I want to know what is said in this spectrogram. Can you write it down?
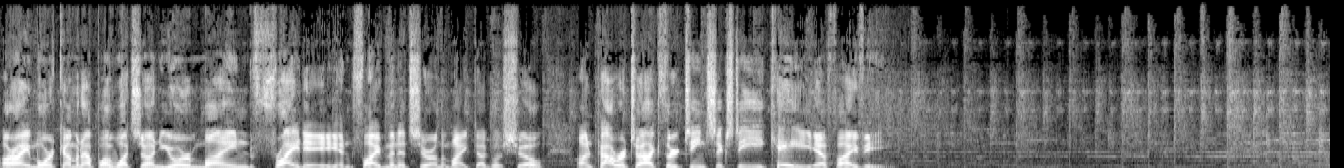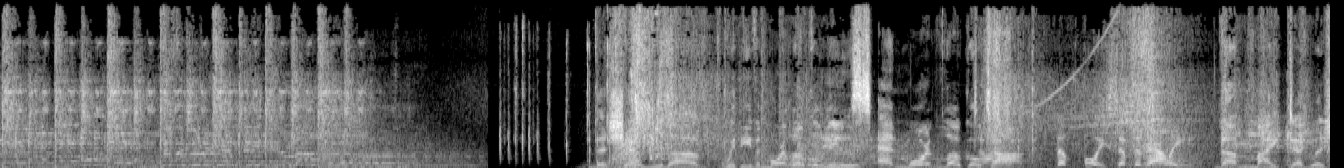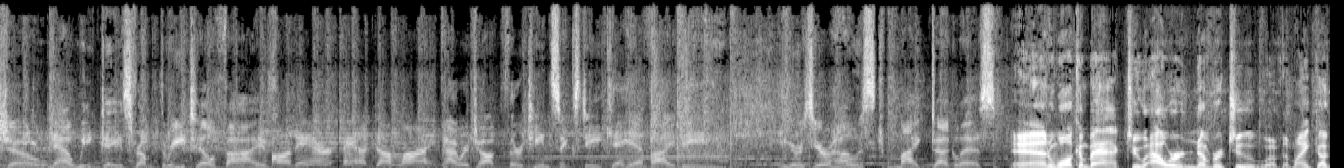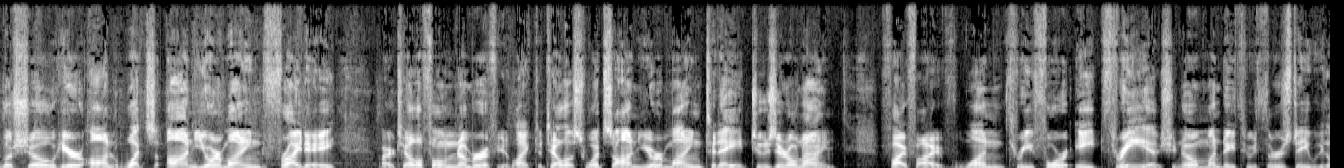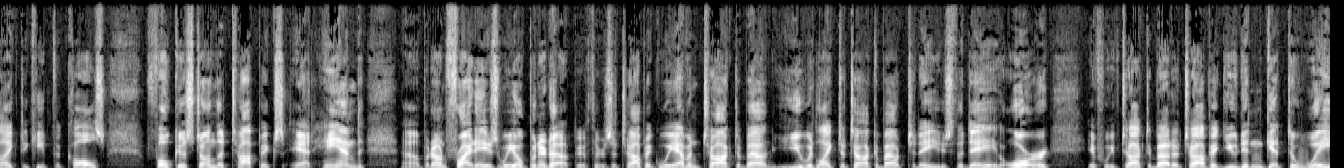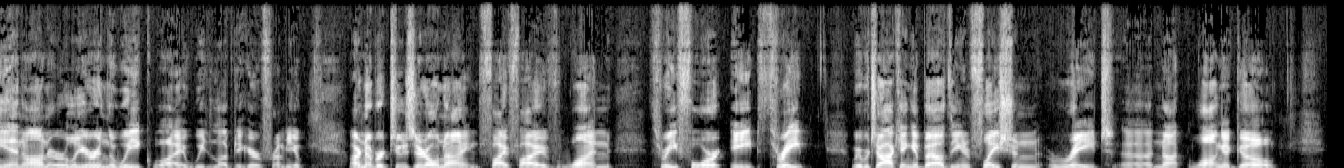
All right, more coming up on What's on Your Mind Friday in five minutes here on The Mike Douglass Show on Power Talk 1360 KFIV. The show you love with even more local news and more local talk. The voice of the valley. The Mike Douglass Show. Now weekdays from 3 till 5. On air and online. Power Talk 1360 KFIV. Here's your host, Mike Douglass. And welcome back to our number two of the Mike Douglass Show here on What's on Your Mind Friday. Our telephone number, if you'd like to tell us what's on your mind today, 209 551 3483. As you know, Monday through Thursday, we like to keep the calls focused on the topics at hand. Uh, but on Fridays, we open it up. If there's a topic we haven't talked about, you would like to talk about, today's the day. Or if we've talked about a topic you didn't get to weigh in on earlier in the week, why, we'd love to hear from you. Our number 209 551 3483. We were talking about the inflation rate uh, not long ago,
